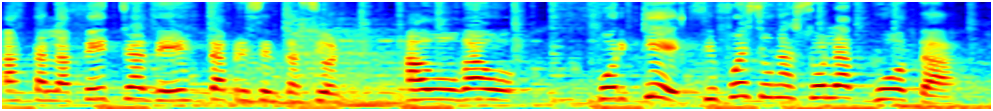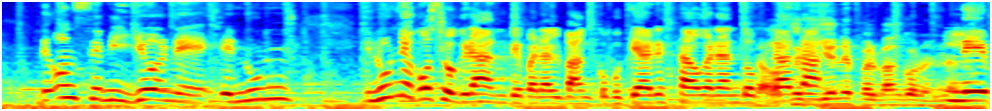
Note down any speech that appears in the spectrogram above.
hasta la fecha de esta presentación. Abogado, ¿por qué? Si fuese una sola cuota de 11 millones en un, en un negocio grande para el banco, porque haber estado ganando O sea, plata. 11 millones para el banco no es nada. le-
